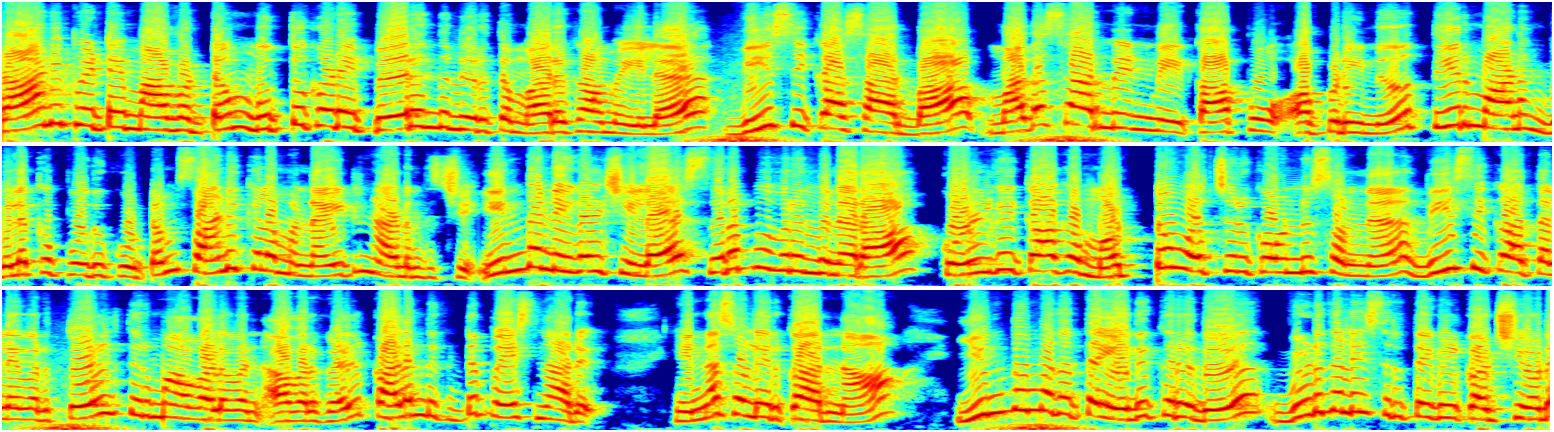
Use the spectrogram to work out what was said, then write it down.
ராணிப்பேட்டை மாவட்டம் முத்துக்கடை பேருந்து நிறுத்தம் அருகாமையில விசிகா சார்பா மதசார்பின்மை காப்போம் அப்படின்னு தீர்மானம் விளக்க பொதுக்கூட்டம் சனிக்கிழமை நைட்டு நடந்துச்சு. இந்த நிகழ்ச்சியில சிறப்பு விருந்தினரா கொள்கைக்காக மட்டும் வச்சிருக்கோம்னு சொன்ன விசிகா தலைவர் தோல் திருமாவளவன் அவர்கள் கலந்துகிட்டு பேசினாரு. என்ன சொல்லிருக்காருன்னா இந்து மதத்தை எதிர்க்கிறது விடுதலை சிறுத்தைகள் கட்சியோட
